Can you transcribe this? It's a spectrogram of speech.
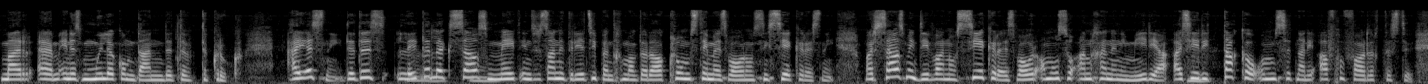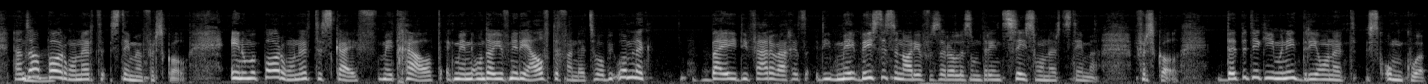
Maar ehm um, en is moeilik om dan dit te, te kroek. Hy is nie. Dit is letterlik mm, selfs mm. met en Susan het reeds die punt gemaak dat daar 'n klomp stemme is waar ons nie seker is nie. Maar selfs met die wat ons seker is waaroor almal so aangaan in die media, as jy mm. die takke omsit na die afgevaardigdes toe, dan is daar 'n mm. paar honderd stemme verskil. En om 'n paar honderd te skuif met geld, ek meen onthou jy hoef nie die helfte van dit so op die oomblik by die verre weg is die beste scenario vir Cyril is omtrent 600 stemme verskil. Dit beteken jy moet net 300 omkoop.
